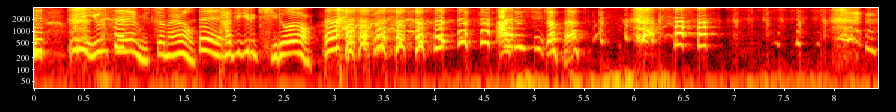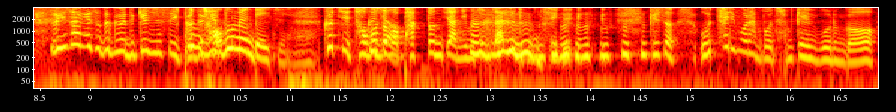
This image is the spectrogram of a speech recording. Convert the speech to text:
우리 윤쌤 있잖아요. 네. 바지 길이 길어요. 아저씨잖아. 의상에서도 그거 느껴질 수 있거든요. 좀 접으면 되지. 그렇지. 접어서 뭐 박던지 아니면 좀 자르든지. 그래서 옷차림을 한번 젊게 해보는 거.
